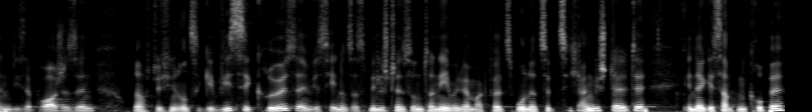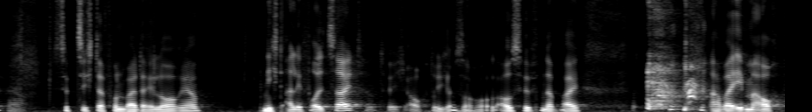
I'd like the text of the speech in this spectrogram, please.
in dieser Branche sind und auch durch unsere gewisse Größe, wir sehen uns als mittelständisches Unternehmen, wir haben aktuell 270 Angestellte in der gesamten Gruppe, ja. 70 davon bei der Eloria, nicht alle Vollzeit, natürlich auch durchaus auch Aushilfen dabei, aber eben auch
